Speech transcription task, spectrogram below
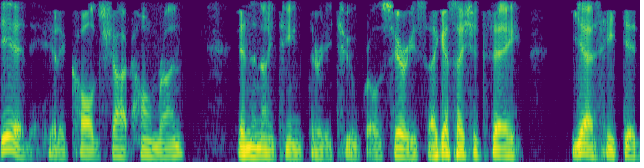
did hit a called shot home run in the 1932 World Series. I guess I should say, yes, he did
